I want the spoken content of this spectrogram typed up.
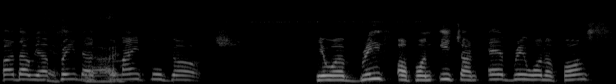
Father, we are Yes, praying that Lord. tonight, oh God, you will breathe upon each and every one of us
